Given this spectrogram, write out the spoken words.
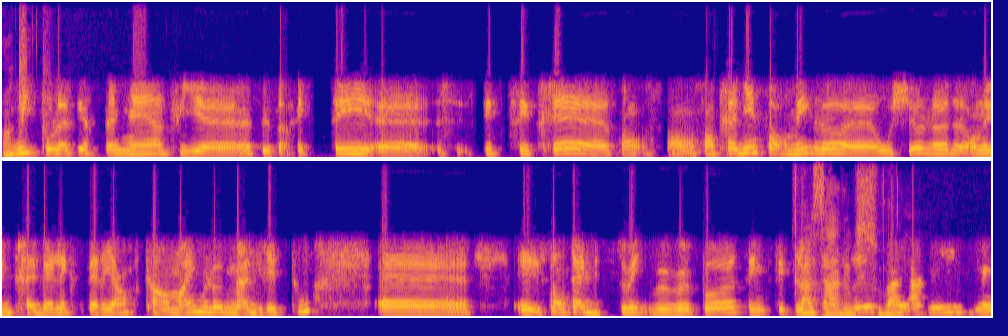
oui, pour le personnel, puis euh, c'est ça. Euh, c'est très, euh, sont, sont, très bien formés là au CHU. Là. On a une très belle expérience quand même là, malgré tout. ils sont habitués, veut, veut pas. C'est plat, ça arrive souvent. arrive, mais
